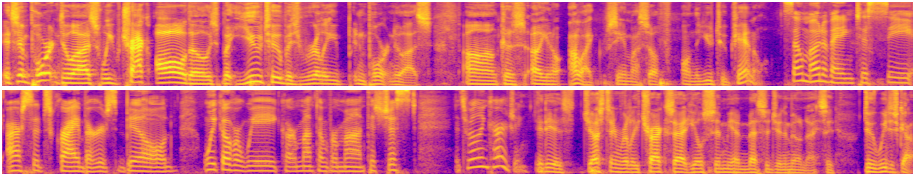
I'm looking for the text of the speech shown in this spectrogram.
It's important to us. We track all those, but YouTube is really important to us because uh, you know I like seeing myself on the YouTube channel. So motivating to see our subscribers build week over week or month over month. It's just, it's really encouraging. It is. Justin really tracks that. He'll send me a message in the middle of the night. Say, dude, we just got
